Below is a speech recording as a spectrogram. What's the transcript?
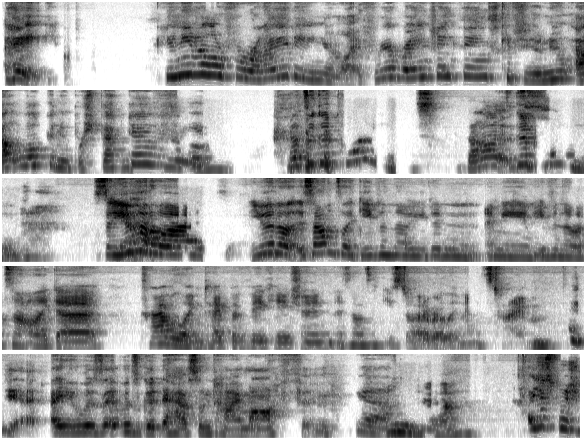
Hey, you need a little variety in your life. Rearranging things gives you a new outlook, a new perspective. That's a good point. That's a good point. So you had a lot. You had. A, it sounds like even though you didn't. I mean, even though it's not like a traveling type of vacation. It sounds like you still had a really nice time. I did. I, it was it was good to have some time off, and yeah. Yeah. I just wish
